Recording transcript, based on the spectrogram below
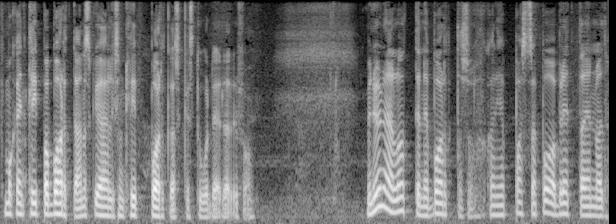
för man kan inte klippa bort det annars skulle jag liksom klippt bort ganska stor del därifrån. Men nu när lotten är borta så kan jag passa på att berätta ännu att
